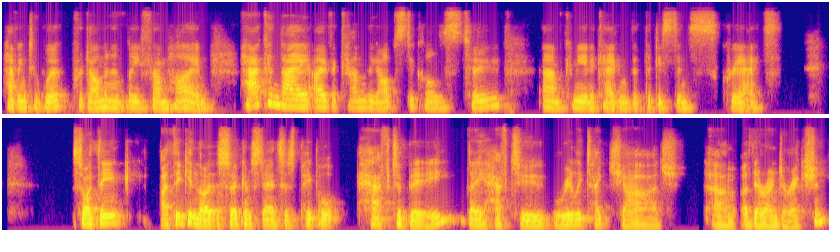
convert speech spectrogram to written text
having to work predominantly from home. How can they overcome the obstacles to um, communicating that the distance creates? So I think I think in those circumstances, people have to be they have to really take charge um, of their own direction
